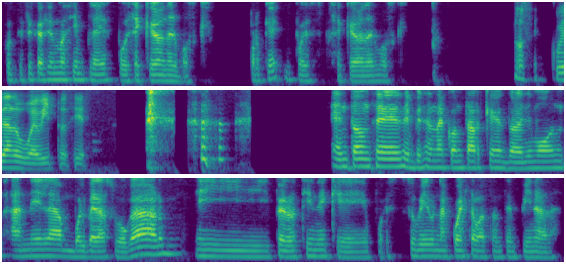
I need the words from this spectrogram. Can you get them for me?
justificación más simple es, pues se quedó en el bosque. ¿Por qué? Pues se quedó en el bosque. No sé, cuidando huevitos y eso. Entonces empiezan a contar que Doraemon anhela volver a su hogar, y, pero tiene que pues, subir una cuesta bastante empinada.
